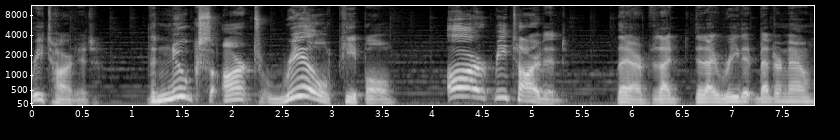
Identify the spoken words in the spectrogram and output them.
retarded. The nukes aren't real people are retarded. There, did I did I read it better now?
